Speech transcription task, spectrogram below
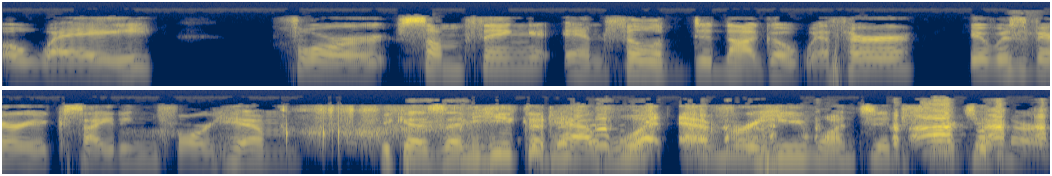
away for something and Philip did not go with her, it was very exciting for him because then he could have whatever he wanted for dinner.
